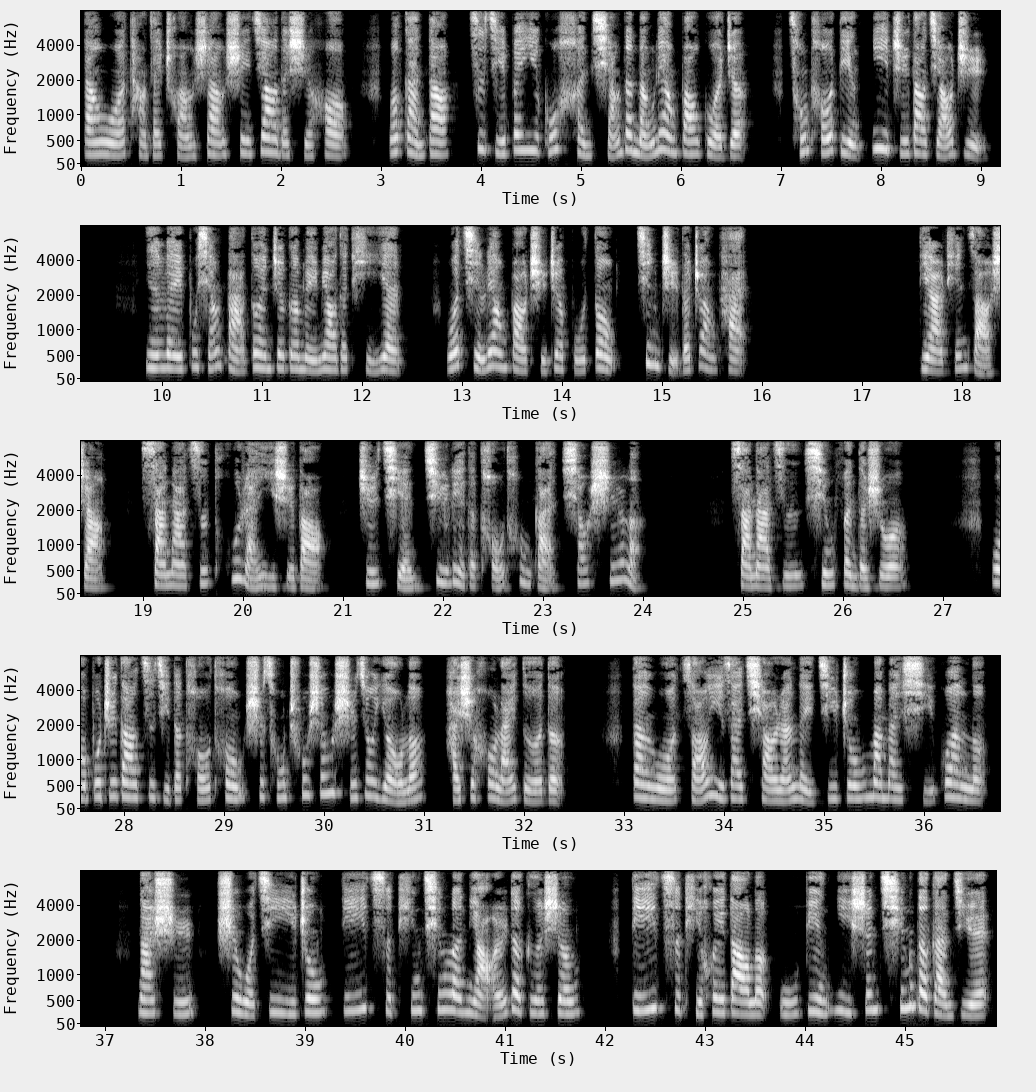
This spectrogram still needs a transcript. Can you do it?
当我躺在床上睡觉的时候，我感到自己被一股很强的能量包裹着，从头顶一直到脚趾。因为不想打断这个美妙的体验，我尽量保持着不动、静止的状态。第二天早上，萨纳兹突然意识到之前剧烈的头痛感消失了。萨纳兹兴奋地说：“我不知道自己的头痛是从出生时就有了，还是后来得的，但我早已在悄然累积中慢慢习惯了。那时是我记忆中第一次听清了鸟儿的歌声，第一次体会到了无病一身轻的感觉。”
